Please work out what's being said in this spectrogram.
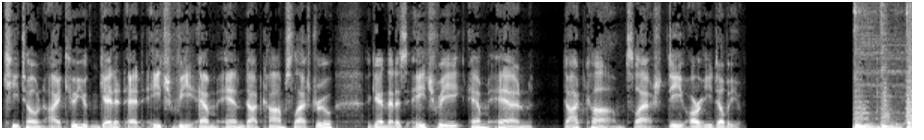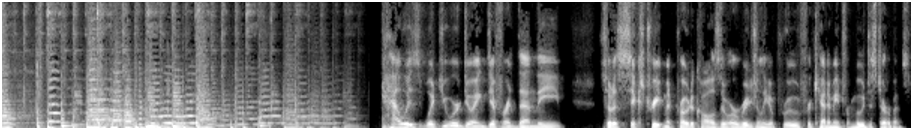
Ketone IQ. You can get it at hvmn.com slash Drew. Again, that is hvmn.com slash D-R-E-W. how is what you're doing different than the sort of six treatment protocols that were originally approved for ketamine for mood disturbance?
